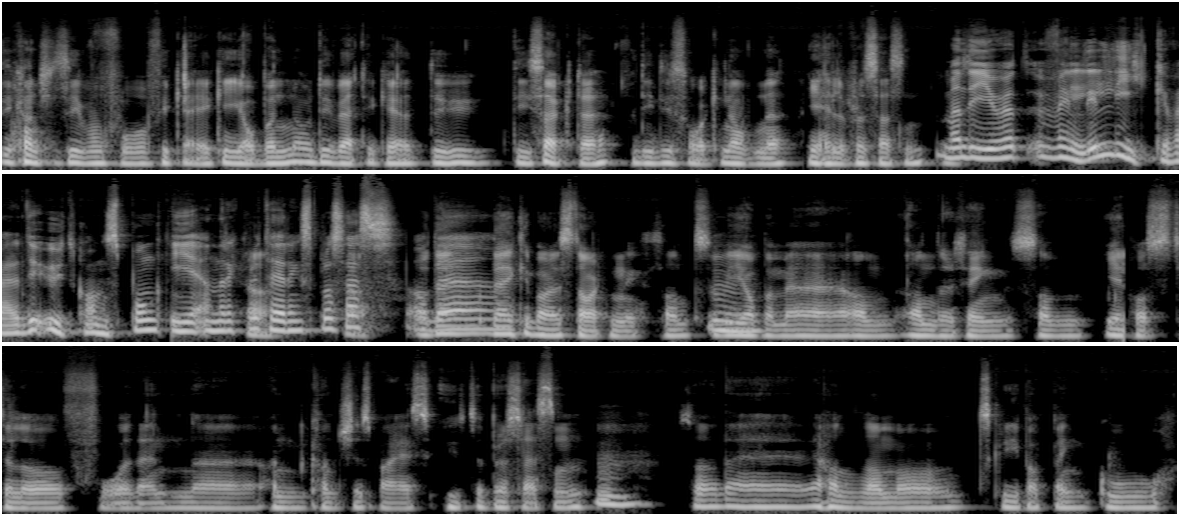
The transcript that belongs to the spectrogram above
De kan ikke si 'hvorfor fikk jeg ikke jobben', og du vet ikke at du, de søkte fordi du så ikke navnet i hele prosessen. Men det gir jo et veldig likeverdig utgangspunkt i en rekrutteringsprosess. Ja, ja. Og, og det, det, er ikke bare starten, ikke sant. Så mm. vi jobber med andre ting som hjelper oss til å få den uh, unconscious bias ut av prosessen. Mm. Så det, det handler om å skrive opp en god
